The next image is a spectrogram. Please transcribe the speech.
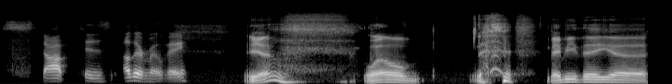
stopped his other movie. Yeah. Well, maybe they uh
